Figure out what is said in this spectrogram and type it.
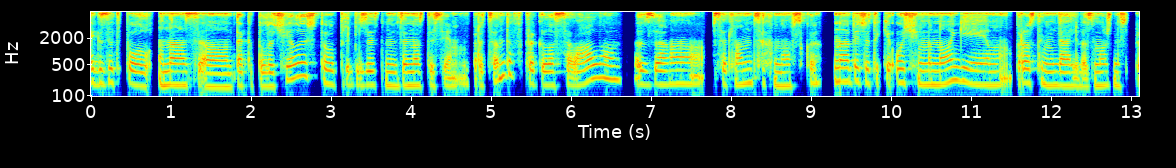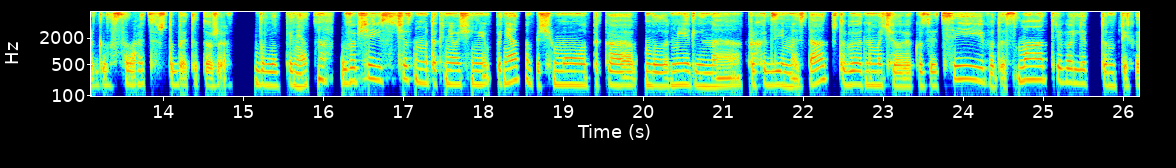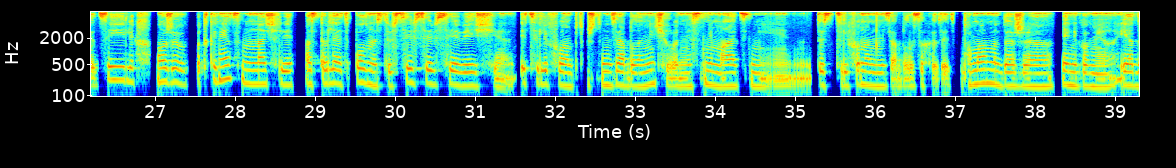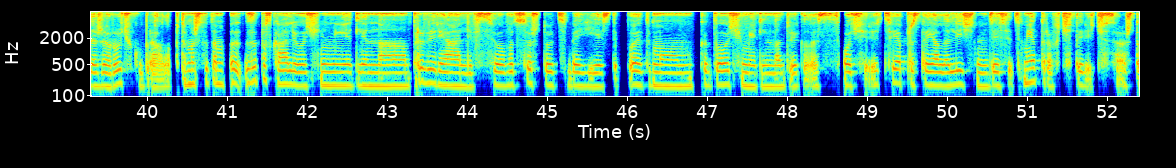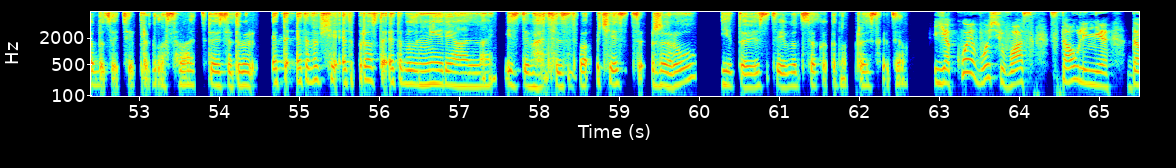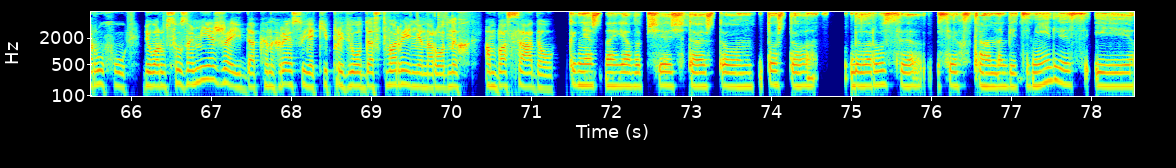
экзит пол у нас э, так и получилось, что приблизительно 97% проголосовало за Светлану Цехановскую. Но опять же таки очень многие просто не дали возможность проголосовать, чтобы это тоже было понятно. Вообще, если честно, мы так не очень понятно, почему такая была медленная проходимость, да, чтобы одному человеку зайти, его досматривали, потом приходили. Мы уже под конец начали оставлять полностью все-все-все вещи и телефон, потому что нельзя было ничего не снимать, ни то есть с телефоном нельзя было заходить. По-моему, даже, я не помню, я даже ручку брала, потому что там э, запускали очень медленно, проверяли все, вот все, что у тебя есть. И поэтому как бы очень медленно двигалась очередь. Я простояла лично 10 метров 4 часа, чтобы зайти и проголосовать. То есть это это, это вообще, это просто, это было нереально издевательство. Учесть жару, и то есть, и вот все, как оно происходило Якое вось у вас стаўленне да руху беларусаў замежжа і да кангрэсу, які прывёў да стварэння народных амбасадаў? Конечно, я вообще считаю, что то, что белорусы всех стран объединились и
